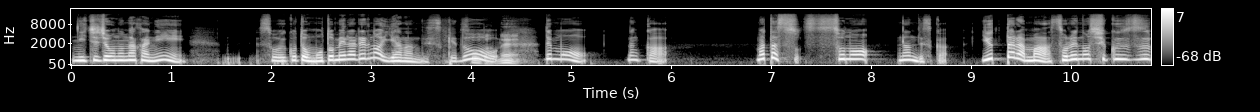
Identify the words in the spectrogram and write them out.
日常の中にそういうことを求められるのは嫌なんですけど、ね。でもなんかまたそその何ですか言ったらまあそれの縮図っ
